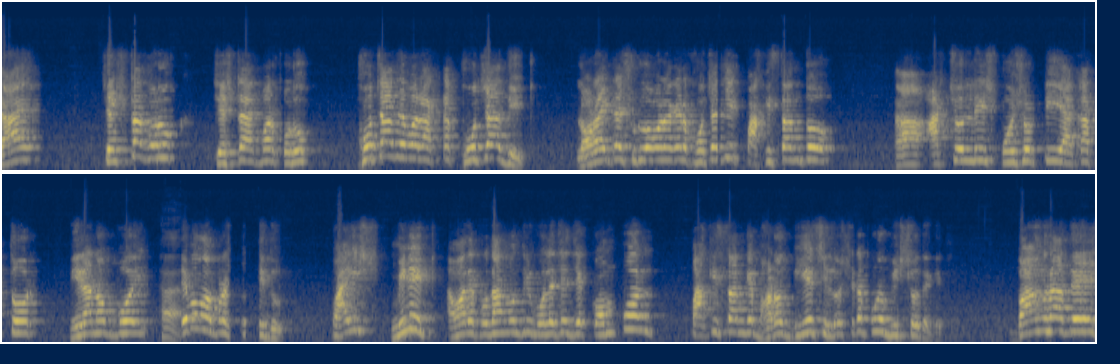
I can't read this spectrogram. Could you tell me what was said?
যায়। চেষ্টা করুক চেষ্টা একবার করুক। খোঁচা দেওয়ার একটা খোঁচা দিক। লড়াইটা শুরু হওয়ার আগে একটা খোঁচা দিক। পাকিস্তান তো আটচল্লিশ পঁয়ষট্টি একাত্তর নিরানব্বই হ্যাঁ। এবং অপারেশন সিঁদুর বাইশ মিনিট আমাদের প্রধানমন্ত্রী বলেছে যে কম্পন পাকিস্তানকে ভারত দিয়েছিল সেটা পুরো বিশ্ব দেখেছে। বাংলাদেশ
